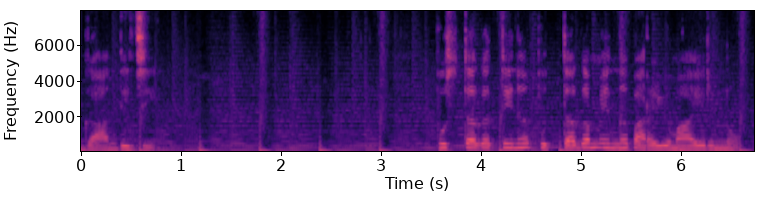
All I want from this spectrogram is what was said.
ഗാന്ധിജി. പുസ്തകത്തിന് പുത്തകം എന്ന് പറയുമായിരുന്നു.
